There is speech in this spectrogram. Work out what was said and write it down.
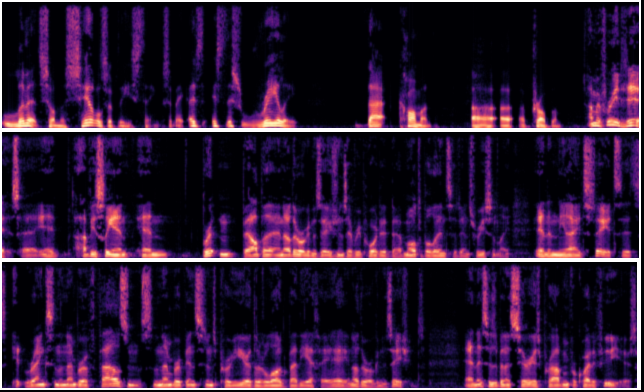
limits on the sales of these things. Is, is this really that common uh, a, a, problem? I'm afraid it is. Uh, it, obviously, in, in Britain, BALPA, and other organizations have reported uh, multiple incidents recently. And in the United States, it ranks in the number of thousands, the number of incidents per year that are logged by the FAA and other organizations. And this has been a serious problem for quite a few years.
